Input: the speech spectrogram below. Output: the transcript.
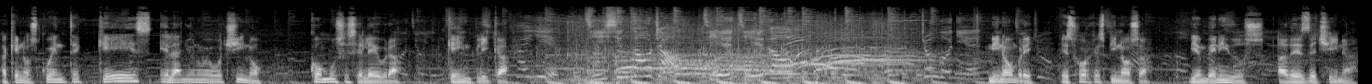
a que nos cuente qué es el Año Nuevo Chino, cómo se celebra, qué implica. Mi nombre es Jorge Espinosa. Bienvenidos a Desde China.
